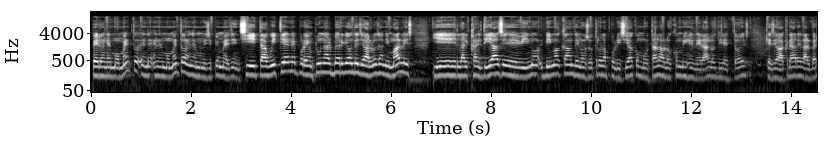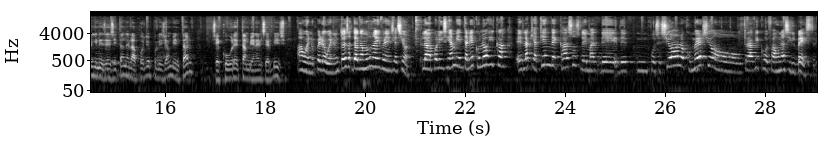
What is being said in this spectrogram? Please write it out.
pero en el momento, en, el momento en el municipio de Medellín, si Itagüí tiene, por ejemplo, un albergue donde llevar los animales y la alcaldía se vino, vino acá donde nosotros, la policía como tal, habló con mi general, los directores, que se va a crear el albergue y necesitan el apoyo de policía ambiental, se cubre también el servicio. Ah, bueno, pero bueno, entonces hagamos una diferenciación. La Policía Ambiental y Ecológica es la que atiende casos de, de, de mm, posesión o comercio o tráfico de fauna silvestre.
